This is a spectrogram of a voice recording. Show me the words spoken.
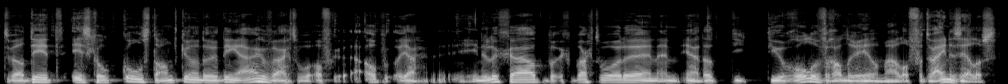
Terwijl dit is gewoon constant kunnen er dingen aangevraagd worden of op, ja, in de lucht gehaald, gebracht worden. En, en ja, dat, die, die rollen veranderen helemaal of verdwijnen zelfs.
